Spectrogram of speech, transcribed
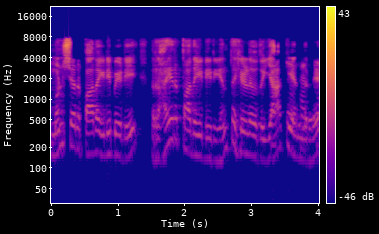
ಮನುಷ್ಯರ ಪಾದ ಹಿಡಿಬೇಡಿ ರಾಯರ ಪಾದ ಹಿಡೀರಿ ಅಂತ ಹೇಳೋದು ಯಾಕೆ ಅಂದ್ರೆ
